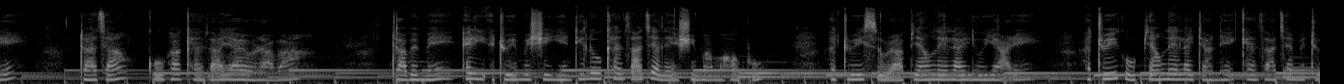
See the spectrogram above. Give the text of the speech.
တယ်ဒါကြောင့်ကိုကခံစားရတော့တာပါ ဒါပေမဲ့အဲ့ဒီအတွေးမရှိရင်ဒီလိုခံစားချက်လည်းရှိမှာမဟုတ်ဘူးအတွေးဆိုတာပြောင်းလဲလိုက်လို့ရတယ်အတွေးကိုပြောင်းလဲလိုက်တာနဲ့ခံစားချက်မတူ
